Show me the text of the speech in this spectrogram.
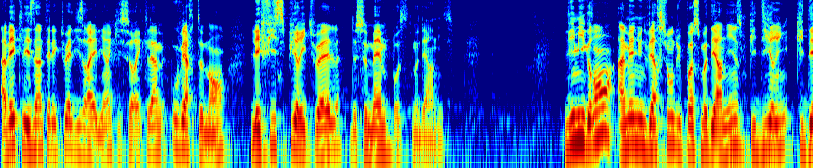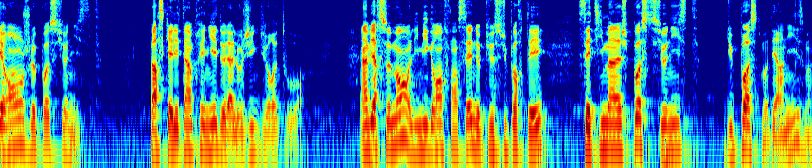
avec les intellectuels israéliens qui se réclament ouvertement les fils spirituels de ce même postmodernisme. L'immigrant amène une version du postmodernisme qui, qui dérange le post-sioniste, parce qu'elle est imprégnée de la logique du retour. Inversement, l'immigrant français ne peut supporter cette image post-sioniste du postmodernisme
